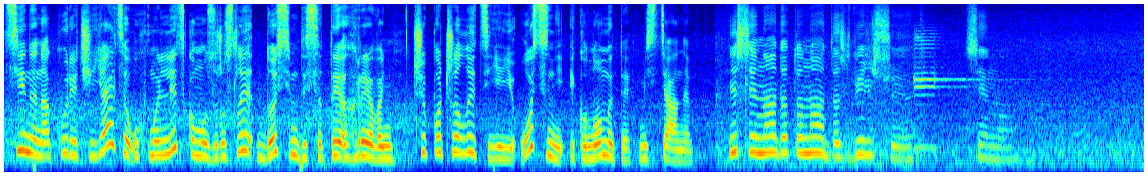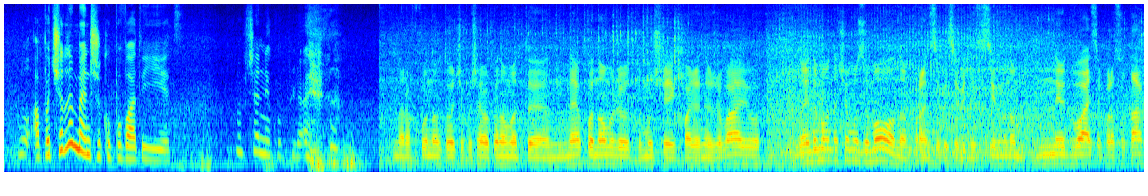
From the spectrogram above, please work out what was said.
Ціни на курячі яйця у Хмельницькому зросли до 70 гривень. Чи почали цієї осені економити містяни? Якщо треба, то треба, збільшую ціну. Ну а почали менше купувати яєць? Взагалі не купляю. На рахунок того, чи почав економити, не економлю, тому що я їх майже не вживаю. Ну я думаю, на чому замовлено, в принципі, це воно не відбувається просто так.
